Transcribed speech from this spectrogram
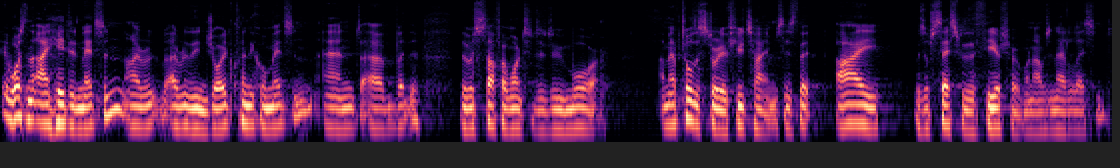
It wasn't that I hated medicine. I, re- I really enjoyed clinical medicine, and uh, but the, there was stuff I wanted to do more. I mean, I've told the story a few times. Is that I was obsessed with the theatre when I was an adolescent,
